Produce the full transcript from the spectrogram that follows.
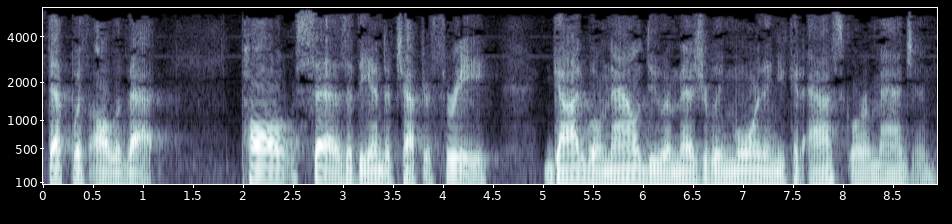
step with all of that, Paul says at the end of chapter 3, God will now do immeasurably more than you could ask or imagine.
